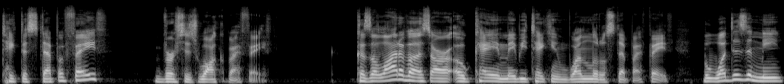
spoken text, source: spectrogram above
take the step of faith versus walk by faith? Because a lot of us are okay maybe taking one little step by faith, but what does it mean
